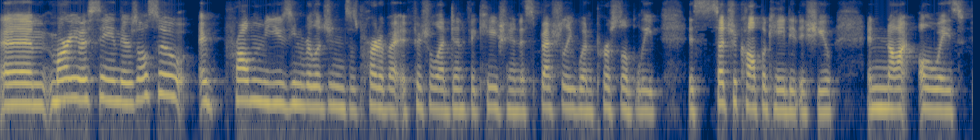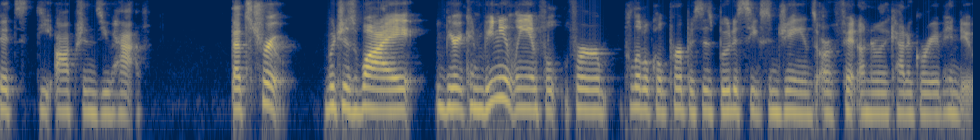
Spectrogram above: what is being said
Um, Mario is saying there's also a problem using religions as part of an official identification, especially when personal belief is such a complicated issue and not always fits the options you have. That's true, which is why, very conveniently and for, for political purposes, Buddhists, Sikhs, and Jains are fit under the category of Hindu.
